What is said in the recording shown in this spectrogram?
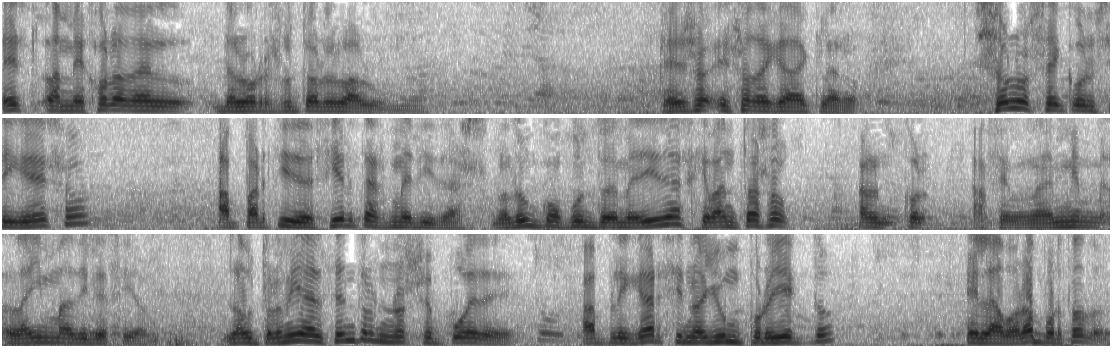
es la mejora del, de los resultados del alumno, eso, eso debe quedar claro. Solo se consigue eso a partir de ciertas medidas, no de un conjunto de medidas que van todas hacia la misma, dirección. La autonomía del centro no se puede aplicar si no hay un proyecto elaborado por todos.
